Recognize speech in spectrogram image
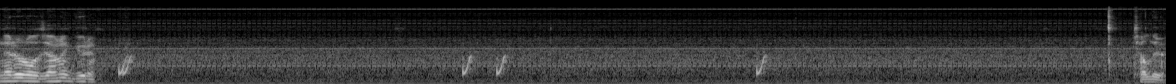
neler olacağını görün. Çalıyor.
